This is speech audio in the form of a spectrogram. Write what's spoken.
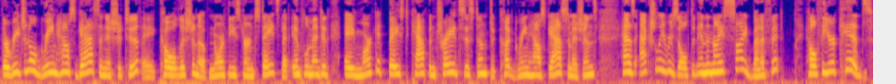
the Regional Greenhouse Gas Initiative, a coalition of northeastern states that implemented a market based cap and trade system to cut greenhouse gas emissions, has actually resulted in a nice side benefit healthier kids.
